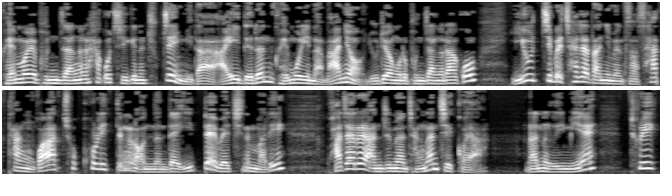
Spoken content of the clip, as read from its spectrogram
괴물 분장을 하고 즐기는 축제입니다. 아이들은 괴물이나 마녀, 유령으로 분장을 하고 이웃집을 찾아다니면서 사탕과 초콜릿 등을 얻는데 이때 외치는 말이 과자를 안 주면 장난칠 거야. 라는 의미의 trick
